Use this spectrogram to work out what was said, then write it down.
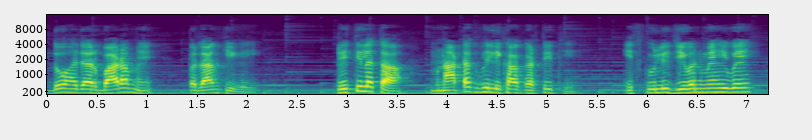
2012 में प्रदान की गई। प्रीतिलता नाटक भी लिखा करती थी। स्कूली जीवन में ही वे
